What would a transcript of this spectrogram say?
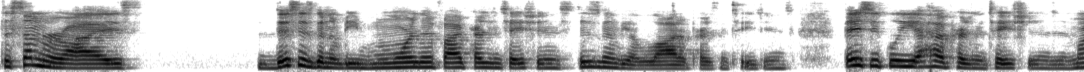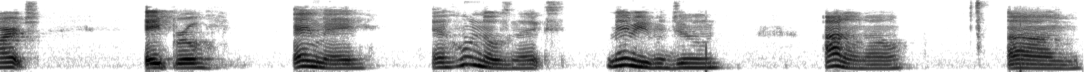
to summarize, this is going to be more than five presentations. This is going to be a lot of presentations. Basically, I have presentations in March, April, and May, and who knows next? Maybe even June. I don't know. Um,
